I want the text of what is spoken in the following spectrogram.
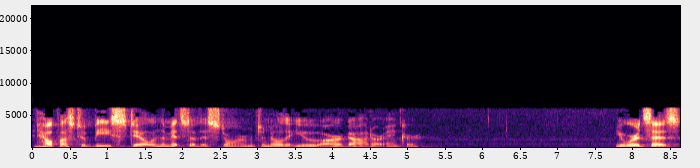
and help us to be still in the midst of this storm to know that you are God, our anchor. Your word says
